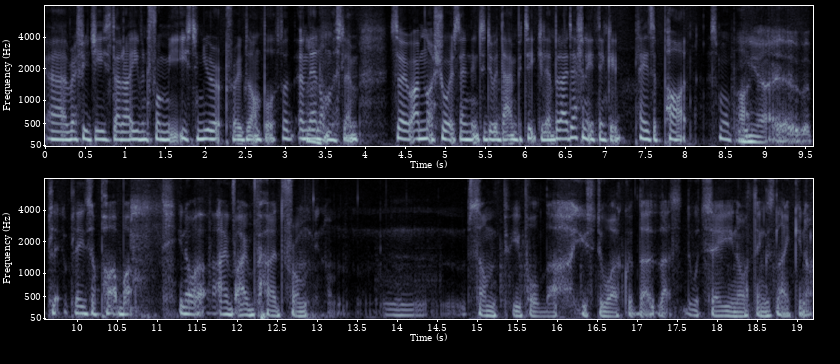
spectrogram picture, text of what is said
uh, refugees that are even from Eastern Europe, for example. So, and they're Mm. not Muslim. So I'm not sure it's anything to do with that in particular. But I definitely think it plays a part, a small part. yeah uh, play, plays a part but you know I've I've heard from you know mm, some people that I used to work with that that would say you know things like you know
